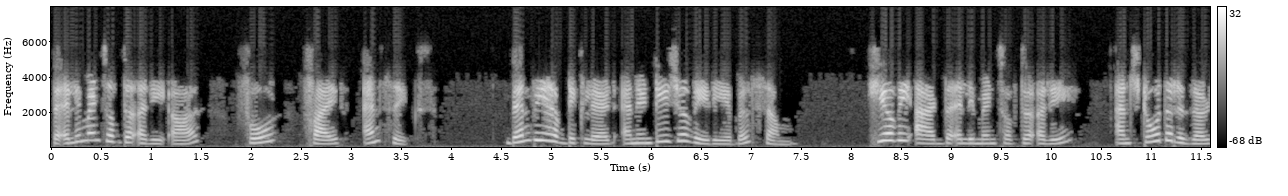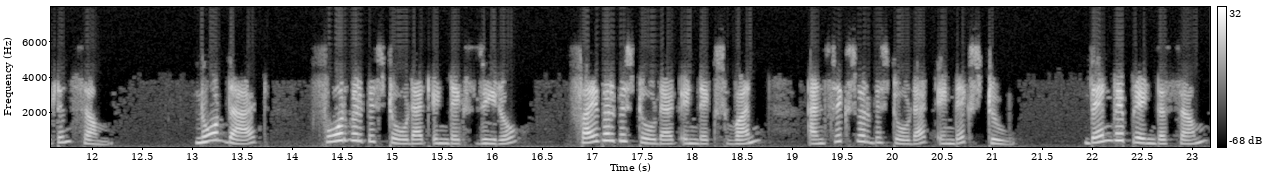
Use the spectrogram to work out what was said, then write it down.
The elements of the array are 4, 5 and 6. Then we have declared an integer variable sum. Here we add the elements of the array and store the result in sum. Note that 4 will be stored at index 0, 5 will be stored at index 1 and 6 will be stored at index 2. Then we print the sum.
